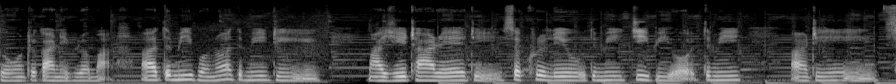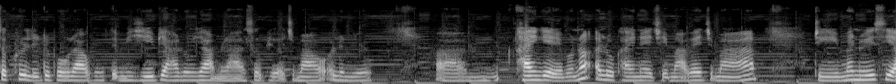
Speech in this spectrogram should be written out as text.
စုံတက်ကနေပြီးတော့မှအာသမီးပေါ့နော်သမီးဒီမှာရေးထားတဲ့ဒီ secret လေးကိုသမီးကြည့်ပြီးတော့သမီးအာဒီ secret လေးတစ်ပုဒ်လောက်ကိုသမီးရေးပြလို့ရမလားဆိုပြီးတော့ကျမတို့အဲ့လိုမျိုးအာခိုင်းခဲ့တယ်ပေါ့နော်အဲ့လိုခိုင်းတဲ့အချိန်မှာပဲကျမကဒီမနွေးစီက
